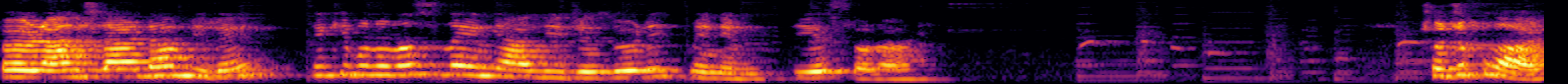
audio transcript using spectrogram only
Öğrencilerden biri, peki bunu nasıl engelleyeceğiz öğretmenim diye sorar. Çocuklar,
